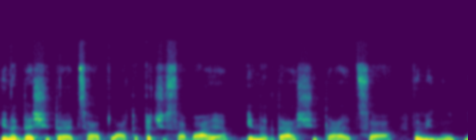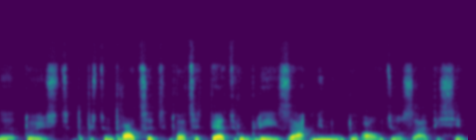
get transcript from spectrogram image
Иногда считается оплата почасовая, иногда считается поминутная, то есть, допустим, 20-25 рублей за минуту аудиозаписи.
